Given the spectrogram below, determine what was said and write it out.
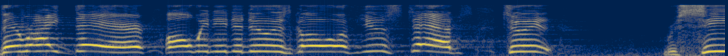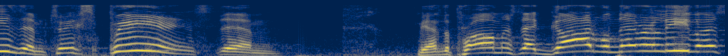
They're right there. All we need to do is go a few steps to receive them, to experience them. We have the promise that God will never leave us.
